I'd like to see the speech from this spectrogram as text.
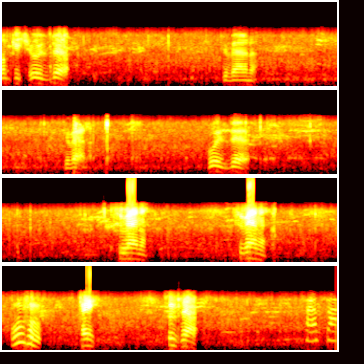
Monkey, who is this? Savannah. Savannah. Who is there? Savannah. Savannah. Woohoo. Hey. Who's that? Papa.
